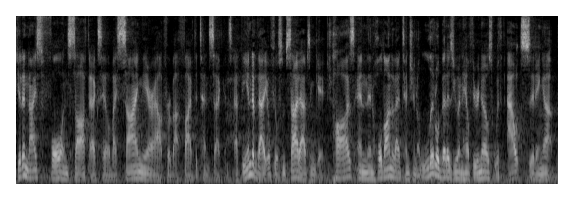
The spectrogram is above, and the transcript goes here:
Get a nice full and soft exhale by sighing the air out for about 5 to 10 seconds. At the end of that, you'll feel some side abs engage. Pause and then hold on to that tension a little bit as you inhale through your nose without sitting up.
